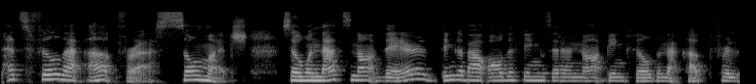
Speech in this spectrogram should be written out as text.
pets fill that up for us so much. So when that's not there think about all the things that are not being filled in that cup for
